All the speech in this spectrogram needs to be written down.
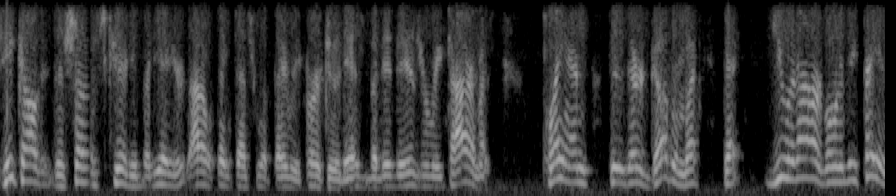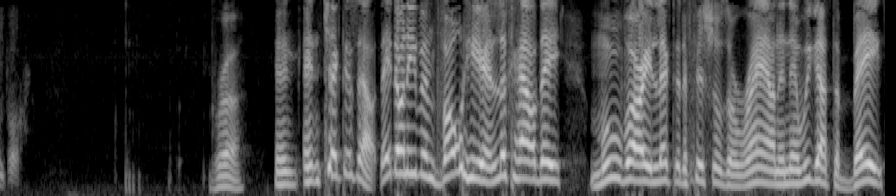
he called it the Social Security, but yeah, you're, I don't think that's what they refer to it as. But it is a retirement plan through their government that you and I are going to be paying for. Bruh. And and check this out. They don't even vote here. And look how they move our elected officials around. And then we got the bait.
